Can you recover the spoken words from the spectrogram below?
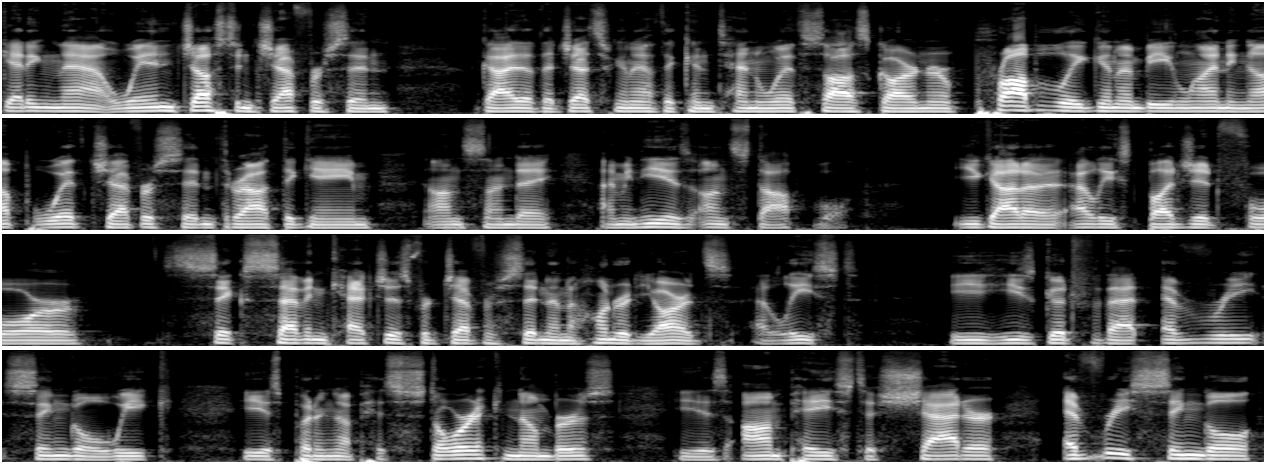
getting that win. Justin Jefferson, guy that the Jets are going to have to contend with. Sauce Gardner probably going to be lining up with Jefferson throughout the game on Sunday. I mean, he is unstoppable you got to at least budget for six, seven catches for Jefferson and 100 yards at least. He, he's good for that every single week. He is putting up historic numbers. He is on pace to shatter every single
